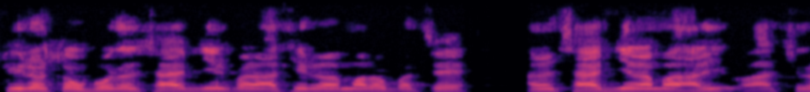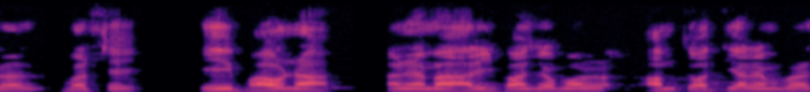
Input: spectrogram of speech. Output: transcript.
સિરસ્તો ઊભો થયો. સાહેબજી પણ આશીર્વાદ મારો પર છે અને સાહેબજીના હારી આશીર્વાદ વર્ષે એવી ભાવના અને અમે હરી પાંજોમાં આમ તો અત્યારે અમારે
